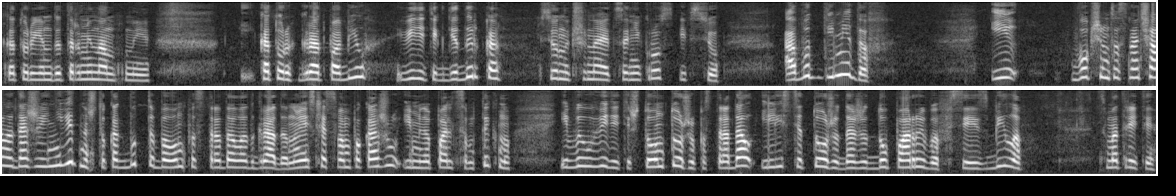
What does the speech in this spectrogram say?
которые индетерминантные, которых град побил. Видите, где дырка, все начинается некроз и все. А вот Демидов, и, в общем-то, сначала даже и не видно, что как будто бы он пострадал от града. Но я сейчас вам покажу, именно пальцем тыкну, и вы увидите, что он тоже пострадал, и листья тоже даже до порывов все избило. Смотрите,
